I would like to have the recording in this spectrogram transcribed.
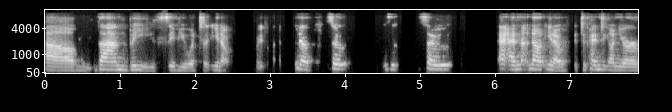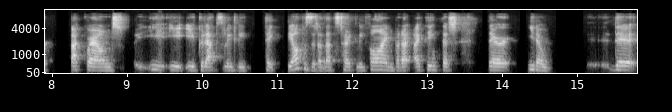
um, than bees, if you were to, you know, you know, so, so, and not, you know, depending on your background, you, you, you could absolutely take the opposite, and that's totally fine. But I, I think that there, you know, the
